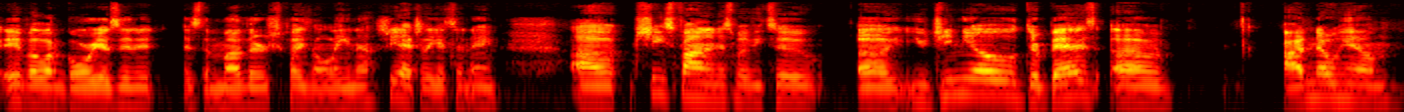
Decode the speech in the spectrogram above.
Eva Longoria's in it as the mother. She plays Elena. She actually gets a name. Uh, she's fine in this movie too. Uh, Eugenio Derbez. Uh, I know him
